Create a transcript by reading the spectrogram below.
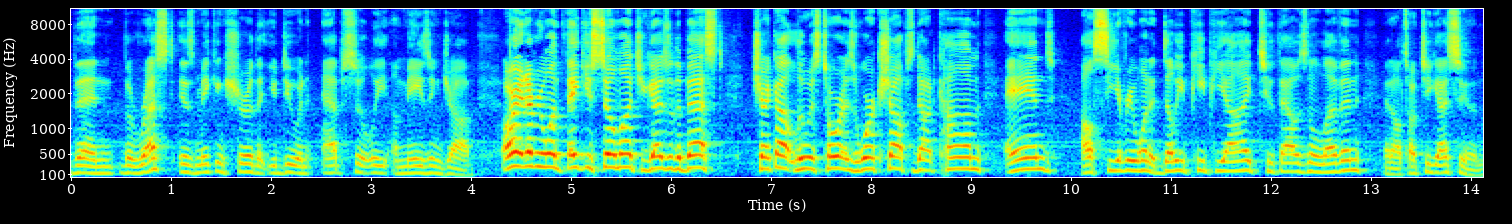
then the rest is making sure that you do an absolutely amazing job. All right, everyone, thank you so much. You guys are the best. Check out lewistorresworkshops.com, and I'll see everyone at WPPI 2011, and I'll talk to you guys soon.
